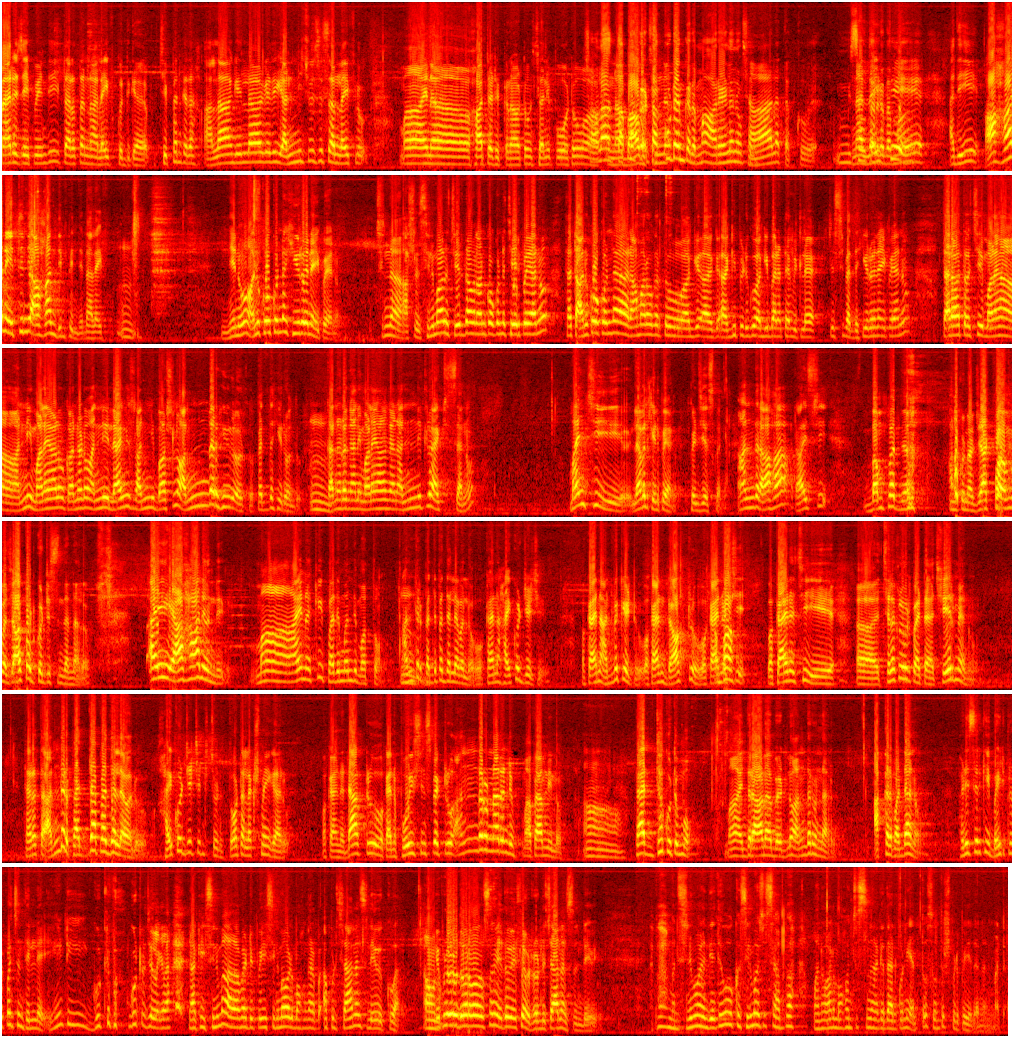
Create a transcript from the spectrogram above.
మ్యారేజ్ అయిపోయింది. తర్వాత నా లైఫ్ కొద్దిగా చెప్పాను కదా అలాగే ఇలాగది అన్ని చూసేసాను లైఫ్లో. మా ఆయన హార్ట్ అటాక్ రావటం చనిపోవటం నా తక్కువ బాబు తక్కువ టైం కదమ్మా ఆరేళ్ళలో చాలా తక్కువ. నా లైఫ్ అది ఆహాని ఎత్తింది ఆహాని దింపింది నా లైఫ్. నేను అనుకోకుండా హీరోయిన్ అయిపోయాను. చిన్న అసలు సినిమాలో చేరుదామని అనుకోకుండా చేరిపోయాను. తర్వాత అనుకోకుండా రామారావు గారితో అగ్గి అగ్గి- అగ్గిపిడుగు అగ్గిబరట వీటిలో చేసి పెద్ద హీరోయిన్ అయిపోయాను. తర్వాత వచ్చి మలయా అన్ని మలయాళం కన్నడం అన్ని లాంగ్వేజ్ అన్ని భాషలో అందరు హీరోలు పెద్ద హీరోలు కన్నడం కానీ మలయాళం కానీ అన్నిట్లో యాక్ట్ చేశాను. మంచి లెవెల్కి వెళ్ళిపోయాను పెళ్ళి చేసుకొని. అందరు ఆహా రాజశ్రీ బంపర్ అనుకున్నారు జాక్ జాక్పాట్ కొట్టిస్తుంది అన్నారు. అవి ఆహానే ఉంది. మా ఆయనకి పది మంది మొత్తం. అందరు పెద్ద పెద్ద లెవెల్లో ఒక ఆయన హైకోర్టు జడ్జి ఒక ఆయన అడ్వకేట్ ఒక ఆయన డాక్టర్ ఒక ఆయన వచ్చి ఒక ఆయన వచ్చి చిలకలూరుపేట చైర్మన్ తర్వాత అందరు పెద్ద పెద్ద లెవెల్ హైకోర్టు జడ్జి అంటే చూడు తోట లక్ష్మయ్య గారు ఒక ఆయన డాక్టరు ఒక ఆయన పోలీస్ ఇన్స్పెక్టర్ అందరు ఉన్నారండి మా ఫ్యామిలీలో. పెద్ద కుటుంబం మా ఇద్దరు ఆడబిడ్డలు అందరు ఉన్నారు అక్కడ పడ్డాను. పడేసరికి బయట ప్రపంచం తెలియలే ఏంటి గుట్లు గుట్లు చిల్లగల నాకు ఈ సినిమా అలవాటిపోయి సినిమా వాడి మొహం అప్పుడు ఛానల్స్ లేవు ఎక్కువ. ఇప్పుడు దూరదర్శనం ఏదో వేసేవాడు రెండు ఛానల్స్ ఉండేవి. అబ్బా మన సినిమా ఏదో ఒక సినిమా చూస్తే అబ్బా మన వాడు మొహం చూస్తున్నాను కదా అనుకుని ఎంతో సంతోషపడిపోయేదాన్ని అనమాట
